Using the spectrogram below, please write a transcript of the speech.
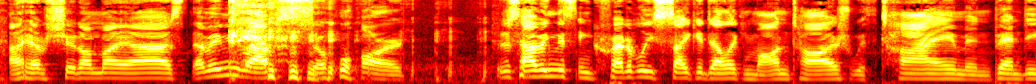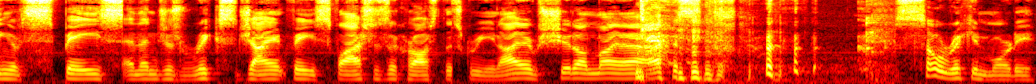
I have shit on my ass. That made me laugh so hard. Just having this incredibly psychedelic montage with time and bending of space, and then just Rick's giant face flashes across the screen. I have shit on my ass. so Rick and Morty.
